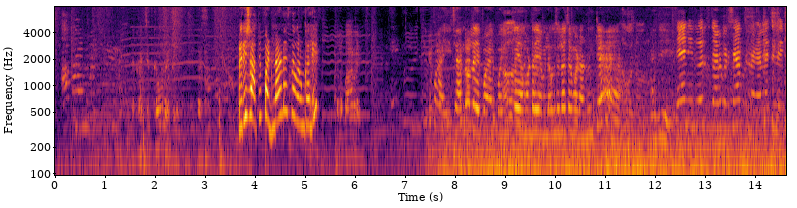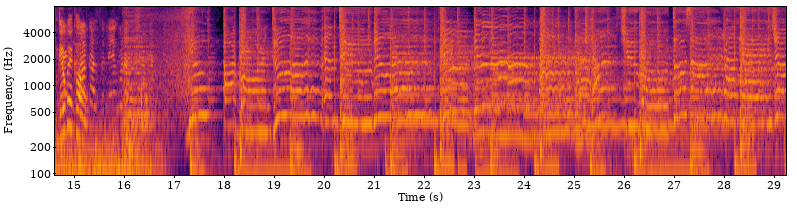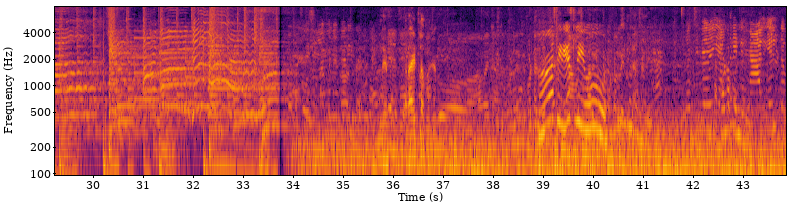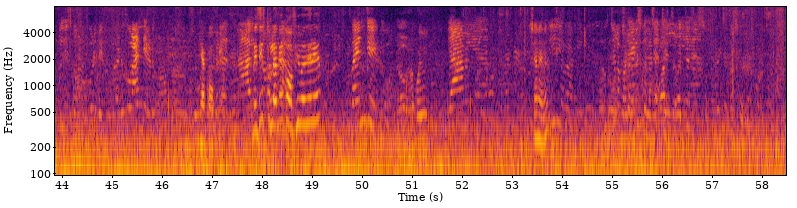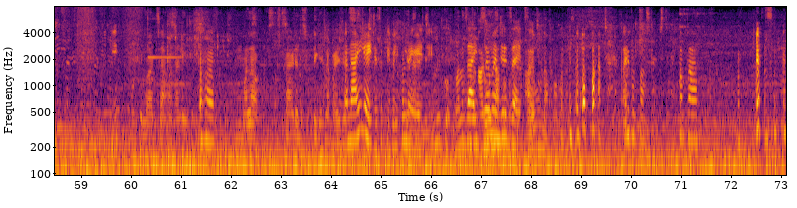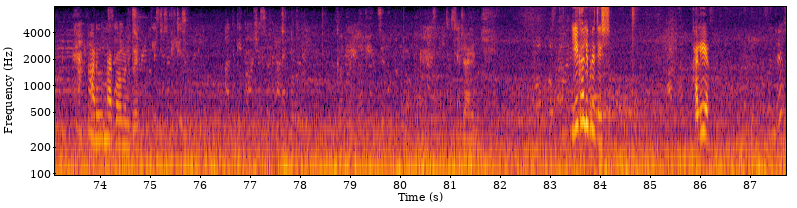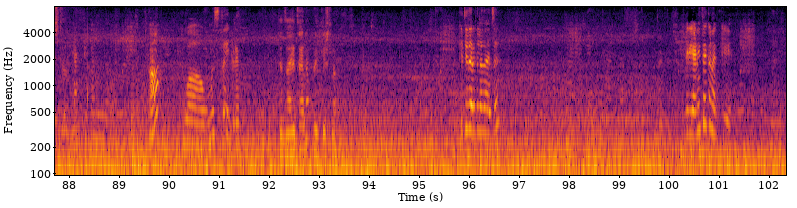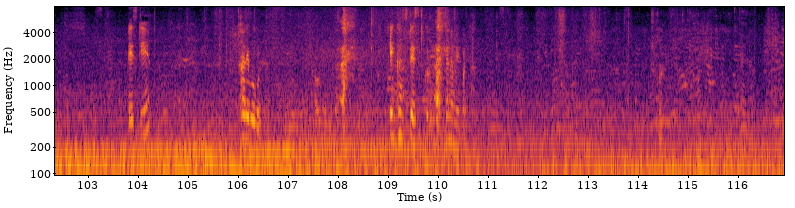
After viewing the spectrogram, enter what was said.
खांचीत खाऊ ना इकडे असं. प्रितीश रात्री पडणार नाहीस ना वरून खाली त्याला बार आहे देऊ काय खाऊ राईटला तुझ्या. हा सिरियसली हो. या कॉफी प्रितीश तुला काय कॉफी वगैरे? छान आहे ना? मोठी माणसं आहात आणि हा. मला फ्रायडेला सुट्टी घ्यायला पाहिजे. नाही घ्यायची सुट्टी बिलकुल नाही घ्यायची. जायचं म्हणजे. जायचं. पप्पा पप्पा पप्पा. अडवून दाखवा म्हणतोय. ये खाली प्रितीश. खाली ये. हा? वाव मस्त इकडे. ते जायचं आहे ना प्रितिशला. किती तारखेला जायचंय? बिर्याणीच आहे का नक्की? टेस्टी आहे? आले बघून. एक घास टेस्ट करून बघते ना मी पण.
